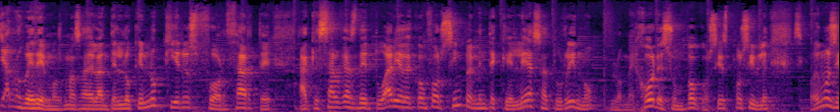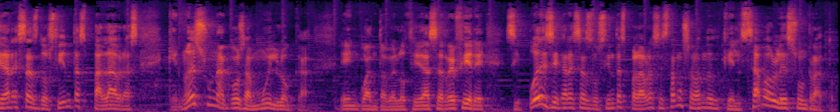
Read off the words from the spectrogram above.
Ya lo veremos más adelante. Lo que no quiero es forzarte a que salgas de tu área de confort, simplemente que leas a tu ritmo, lo mejores un poco si es posible. Si podemos llegar a esas 200 palabras, que no es una cosa muy loca en cuanto a velocidad se refiere, si puedes llegar a esas 200 palabras, estamos hablando de que el sábado lees un rato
